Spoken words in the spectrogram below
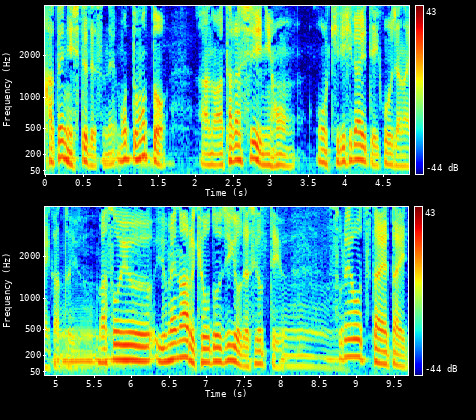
糧にしてですね、もっともっとあの新しい日本を切り開いていこうじゃないかという、まあ、そういう夢のある共同事業ですよっていう、それを伝えたい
